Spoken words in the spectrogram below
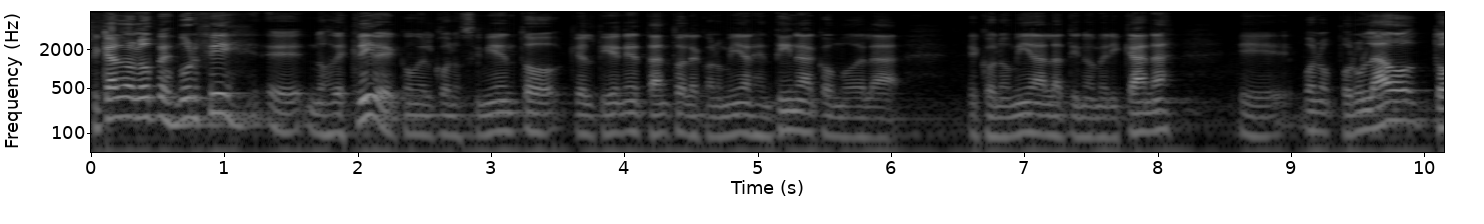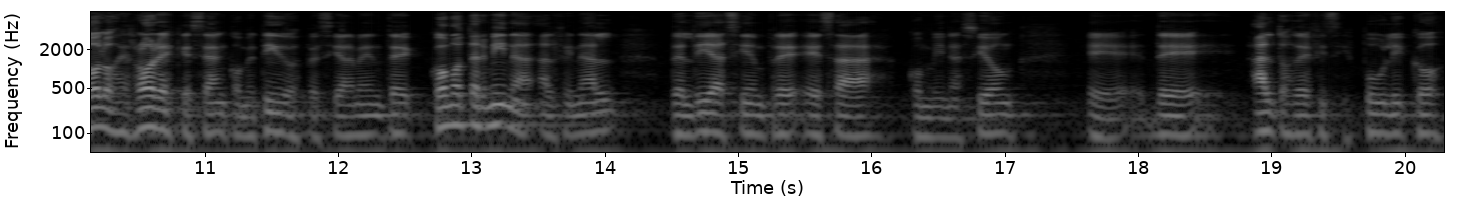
Ricardo López Murphy eh, nos describe con el conocimiento que él tiene tanto de la economía argentina como de la economía latinoamericana. Eh, bueno, por un lado, todos los errores que se han cometido, especialmente cómo termina al final del día siempre esa combinación eh, de altos déficits públicos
